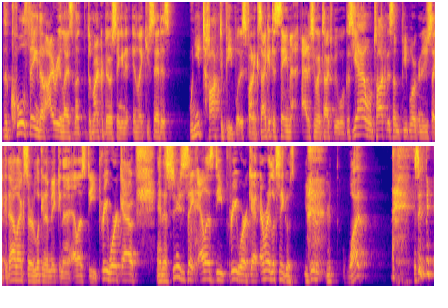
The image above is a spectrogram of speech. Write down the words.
the cool thing that I realize about the microdosing, and, and like you said, is when you talk to people, it's funny because I get the same attitude when I talk to people. Because yeah, we're talking to some people who are going to do psychedelics, they're looking at making an LSD pre-workout, and as soon as you say LSD pre-workout, everybody looks at you, goes, "You do what?" Is it?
